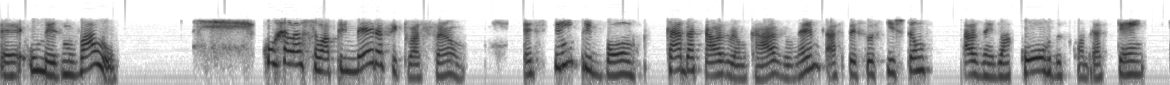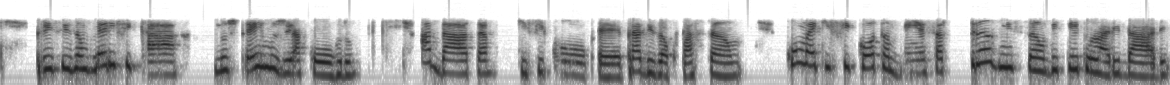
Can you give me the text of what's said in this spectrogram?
é, o mesmo valor. Com relação à primeira situação, é sempre bom cada caso é um caso, né? As pessoas que estão fazendo acordos com a Braskem precisam verificar nos termos de acordo a data que ficou é, para desocupação, como é que ficou também essa transmissão de titularidade,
